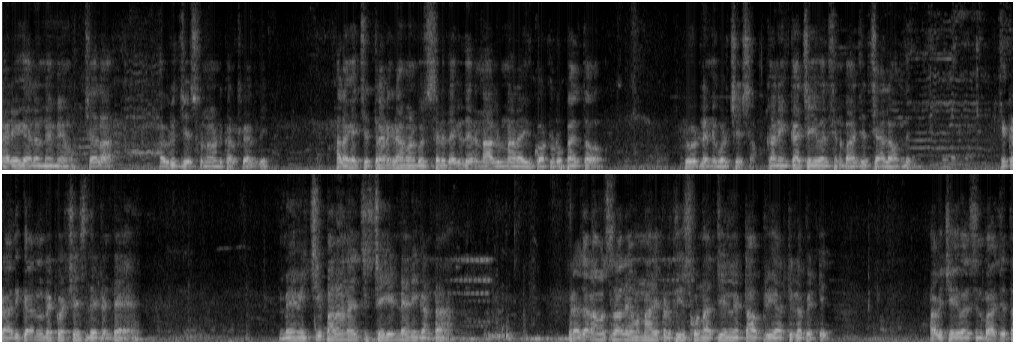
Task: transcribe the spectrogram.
నరేగాలోనే మేము చాలా అభివృద్ధి చేసుకున్నామండి కలెక్టర్ గారిది. అలాగే చిత్రాడ గ్రామానికి వచ్చేసరికి దగ్గర దగ్గర నాలుగున్నర ఐదు కోట్ల రూపాయలతో రోడ్లన్నీ కూడా చేసాం కానీ ఇంకా చేయవలసిన బాధ్యత చాలా ఉంది. ఇక్కడ అధికారులను రిక్వెస్ట్ చేసేది ఏంటంటే మేము ఇచ్చి ఫలానా చేయండి అని కంట ప్రజల అవసరాలు ఏమున్నాయో ఇక్కడ తీసుకున్న అర్జీలని టాప్ ప్రియారిటీలో పెట్టి అవి చేయవలసిన బాధ్యత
